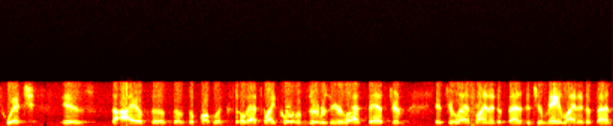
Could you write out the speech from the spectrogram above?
twitch is the eye of the, the, the public. So that's why courtroom observers are your last bastion it's your last line of defense. It's your main line of defense.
